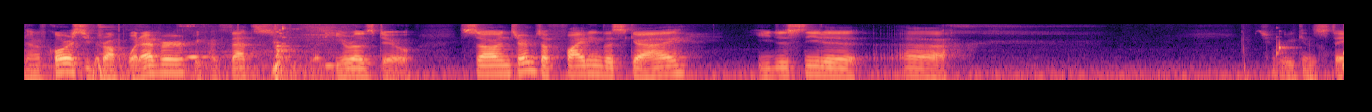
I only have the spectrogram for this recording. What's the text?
And of course, you drop whatever, because that's what heroes do. So, in terms of fighting this guy, you just need to. Uh, we can stay.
